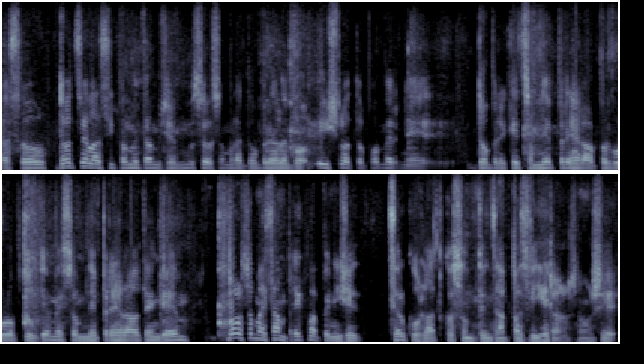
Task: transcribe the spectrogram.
časov. Docela si pamätám, že musel som hrať dobre, lebo išlo to pomerne dobre, keď som neprehral prvú loptu v game, som neprehral ten game. Bol som aj sám prekvapený, že celku hladko som ten zápas vyhral. No, že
